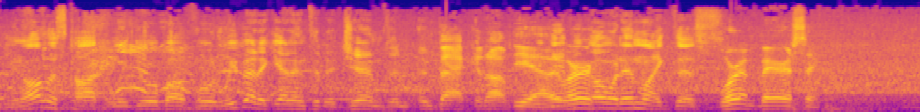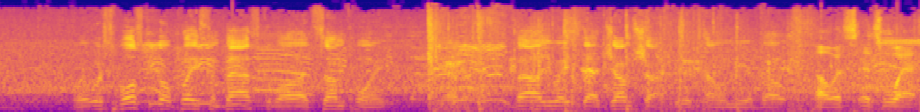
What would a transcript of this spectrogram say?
I mean, all this talking we do about food, we better get into the gyms and, and back it up. Yeah, we we're going in like this. We're embarrassing. We're, we're supposed to go play some basketball at some point. Evaluate that jump shot you were telling me about. Oh, it's it's wet.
